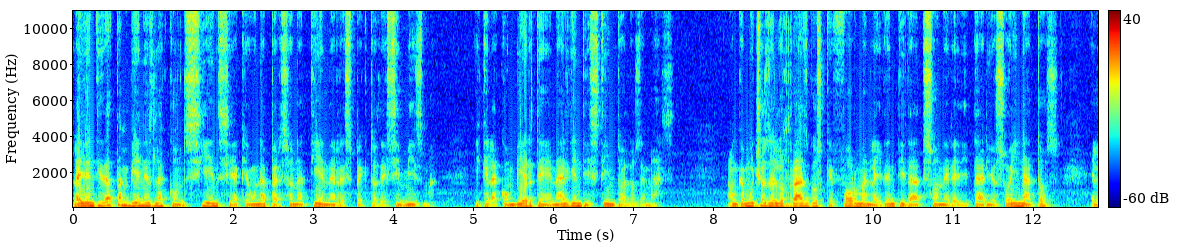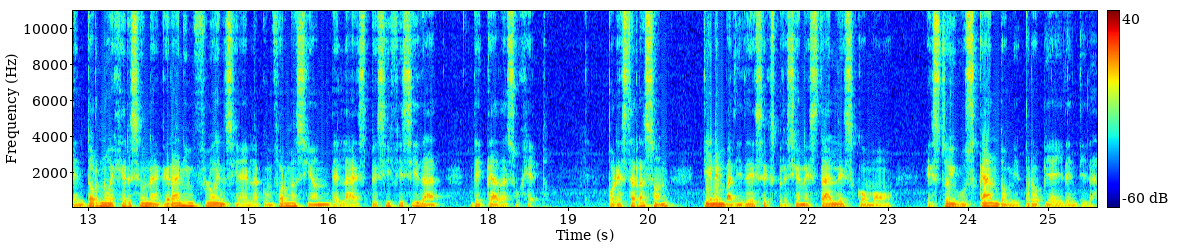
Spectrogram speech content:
La identidad también es la conciencia que una persona tiene respecto de sí misma, y que la convierte en alguien distinto a los demás. Aunque muchos de los rasgos que forman la identidad son hereditarios o innatos, el entorno ejerce una gran influencia en la conformación de la especificidad de cada sujeto. Por esta razón, tienen validez expresiones tales como estoy buscando mi propia identidad.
